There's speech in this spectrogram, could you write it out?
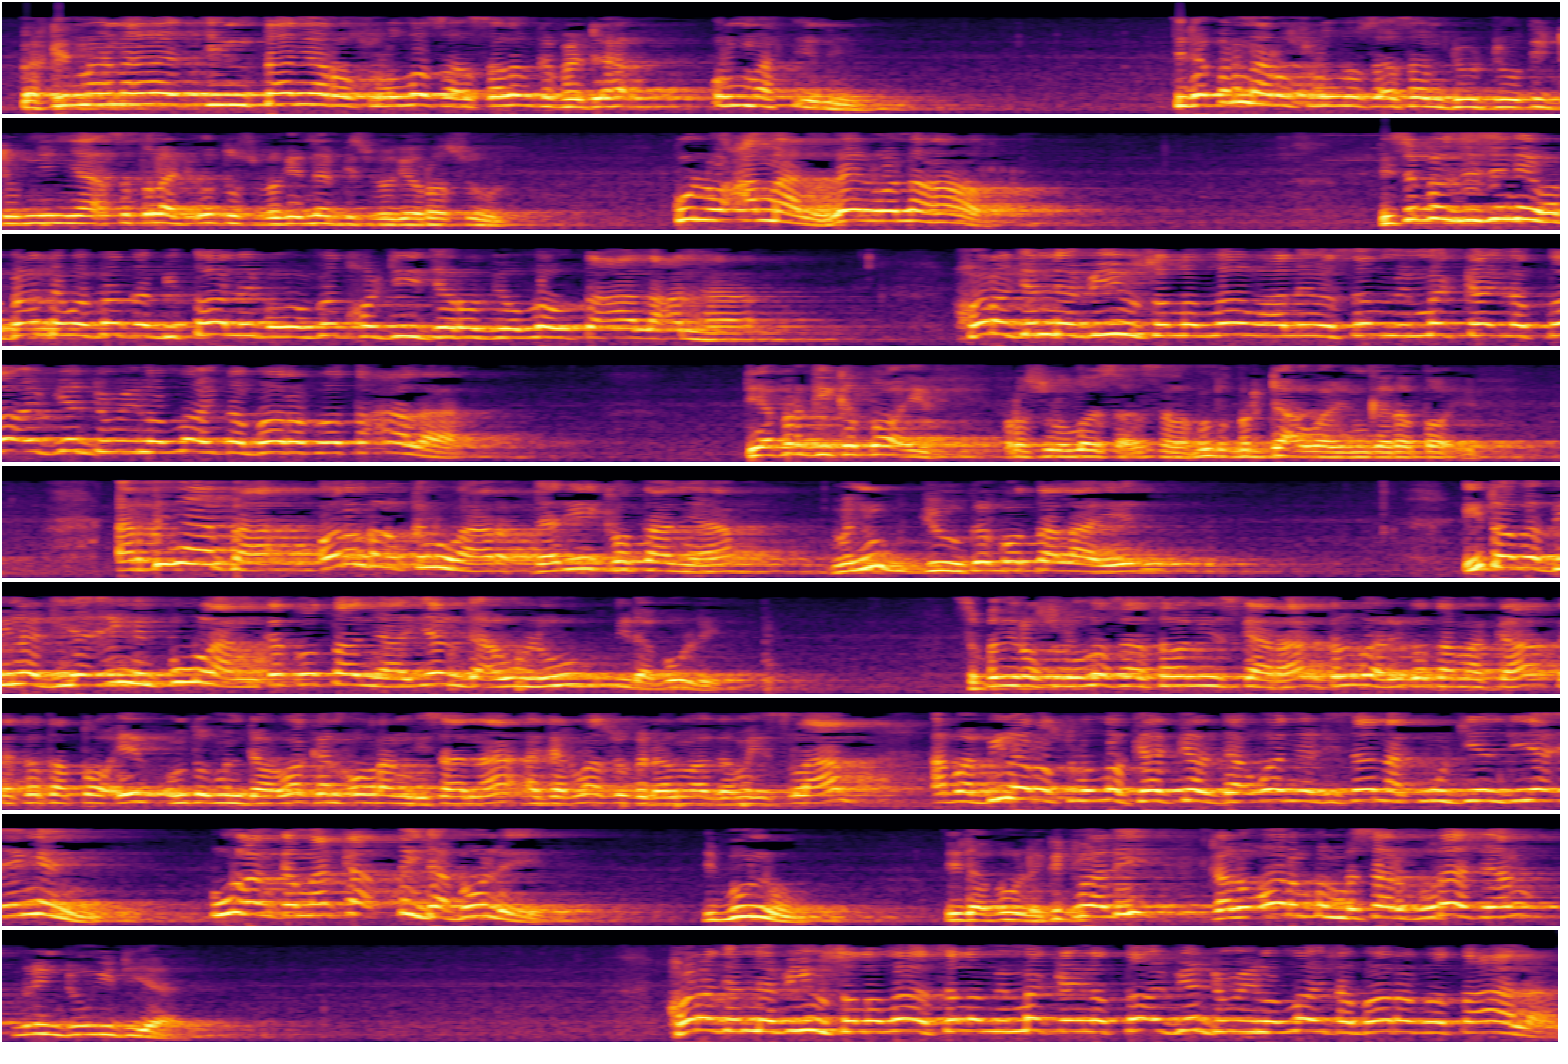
Bagaimana cintanya Rasulullah SAW kepada umat ini. Tidak pernah Rasulullah SAW duduk tidur nyenyak setelah diutus sebagai Nabi sebagai Rasul. Kulu amal, lail wa nahar. Disebut di sini, wa ba'da wafat Abi Talib wa wafat Khadijah radhiyallahu taala anha. خرج النبي صلى الله عليه وسلم من مكة إلى الطائف يدعو إلى الله تبارك وتعالى Dia pergi ke Taif, Rasulullah SAW untuk berdakwah di negara Taif. Artinya apa? Orang kalau keluar dari kotanya menuju ke kota lain, itu apabila dia ingin pulang ke kotanya yang dahulu tidak boleh. Seperti Rasulullah SAW ini sekarang keluar dari kota Makkah ke kota Taif untuk mendakwakan orang di sana agar masuk ke dalam agama Islam. Apabila Rasulullah gagal dakwanya di sana, kemudian dia ingin pulang ke Makkah tidak boleh. Dibunuh. Tidak boleh. Kecuali kalau orang pembesar Quraisy yang melindungi dia. Kharaja Nabi sallallahu alaihi wasallam min Makkah ila Taif yad'u ila Allah tabarak wa ta'ala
